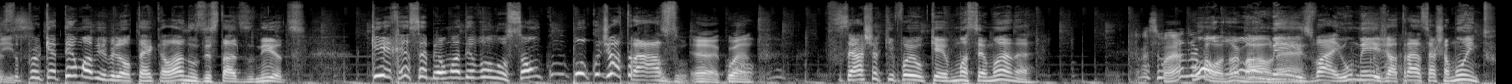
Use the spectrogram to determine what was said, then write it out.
que isso? Porque tem uma biblioteca lá nos Estados Unidos que recebeu uma devolução com um pouco de atraso. É, quanto? Você acha que foi o quê? Uma semana? É normal, um, normal. um mês, vai, um mês de atraso, você acha muito?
